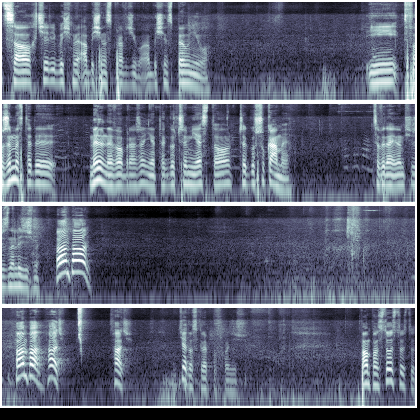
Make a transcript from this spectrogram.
co chcielibyśmy, aby się sprawdziło, aby się spełniło. I tworzymy wtedy mylne wyobrażenie tego, czym jest to, czego szukamy. Co wydaje nam się, że znaleźliśmy. Pan, pan! Pan, pan, chodź! Chodź. Gdzie do sklepu wchodzisz? Pan, pan, stój, stój, stój.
